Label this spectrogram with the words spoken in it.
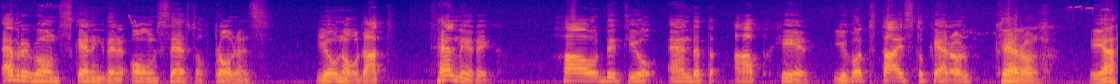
everyone's carrying their own set of problems. You know that. Tell me, Rick, how did you end up here? You got ties to Carol? Carol, yeah.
